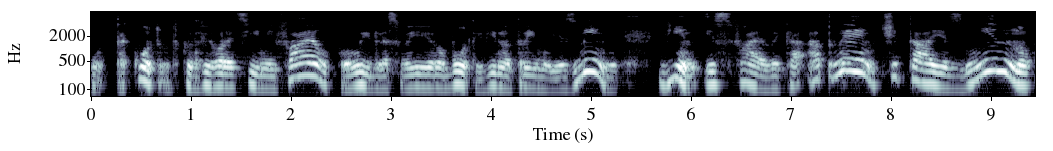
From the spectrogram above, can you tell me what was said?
От, так от, от конфігураційний файл, коли для своєї роботи він отримує змінні, він із файлика upname читає змінну,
